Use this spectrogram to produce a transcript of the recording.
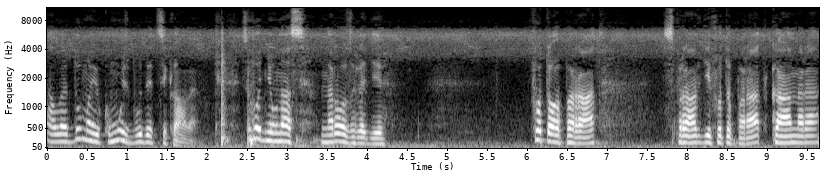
але думаю, комусь буде цікаве. Сьогодні у нас на розгляді фотоапарат, справді фотоапарат, камера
